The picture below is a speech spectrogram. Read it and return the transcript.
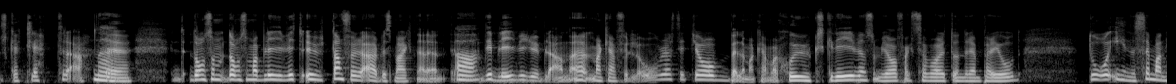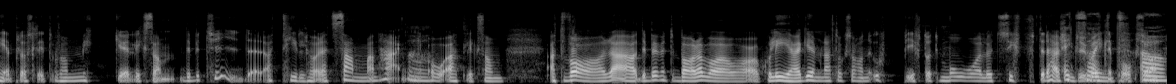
ska klättra. Nej. Eh, de, som, de som har blivit utanför arbetsmarknaden, Ja. det blir vi ju ibland. Man kan förlora sitt jobb eller man kan vara sjukskriven som jag faktiskt har varit under en period. Då inser man helt plötsligt vad mycket liksom, det betyder att tillhöra ett sammanhang. Ja. Och att, liksom, att vara, det behöver inte bara vara att ha kollegor, men att också ha en uppgift och ett mål och ett syfte, det här som du var inne på också. Ja.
